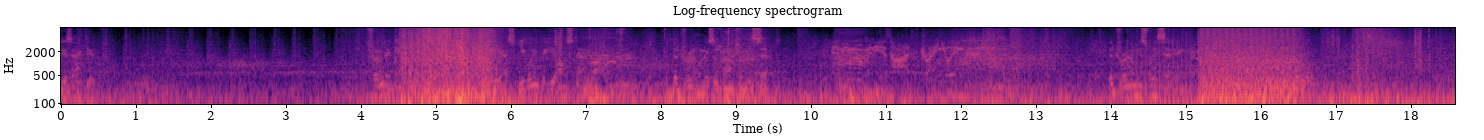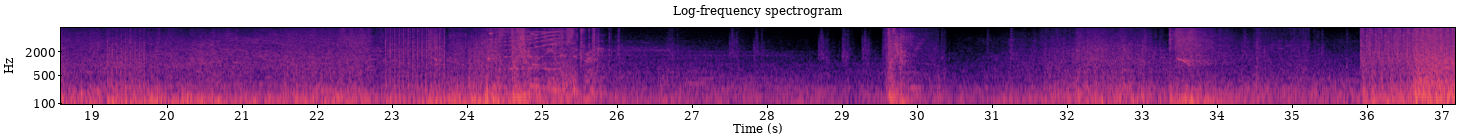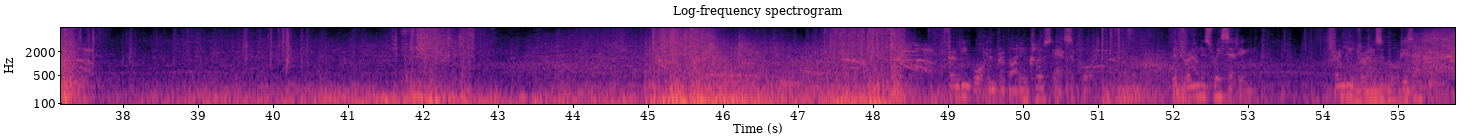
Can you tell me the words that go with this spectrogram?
Mode is active. From the captain. Yes, UAV on standby. The drone is about to reset. Enemy movement is hot. Triangulating. position. The drone is resetting. Warden providing close air support. The drone is resetting. Friendly drone support is active.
